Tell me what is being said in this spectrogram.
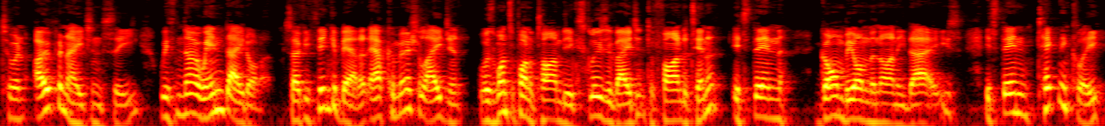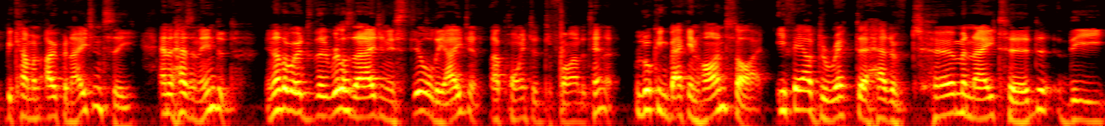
to an open agency with no end date on it. So if you think about it, our commercial agent was once upon a time the exclusive agent to find a tenant. It's then gone beyond the 90 days. It's then technically become an open agency and it hasn't ended. In other words, the real estate agent is still the agent appointed to find a tenant. Looking back in hindsight, if our director had have terminated the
